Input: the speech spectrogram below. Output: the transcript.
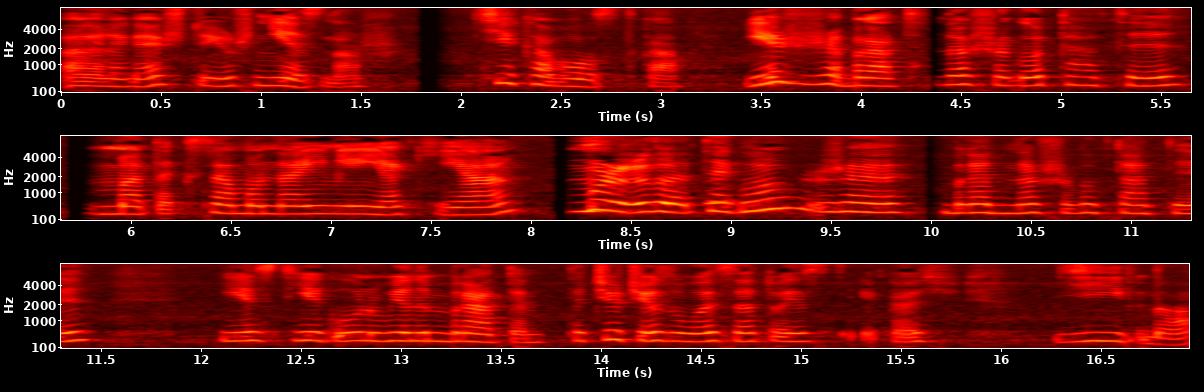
Ale reszty już nie znasz. Ciekawostka. Wiesz, że brat naszego taty ma tak samo na imię jak ja? Może dlatego, że brat naszego taty jest jego ulubionym bratem. Ta ciocia z USA to jest jakaś dziwna.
